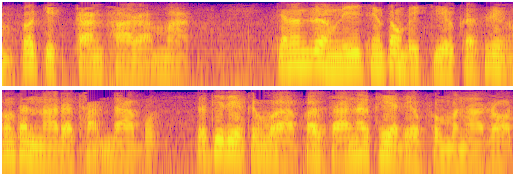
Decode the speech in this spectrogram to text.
ำเพราะกิจการภาระมาก ฉะนั้นเรื่องนี้จึงต้องไปเกี่ยวกับเรื่องของท่านนารถดาบทแต่ที่เรียกกันว่าภาษานักเทศเรียกพรมนารอด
